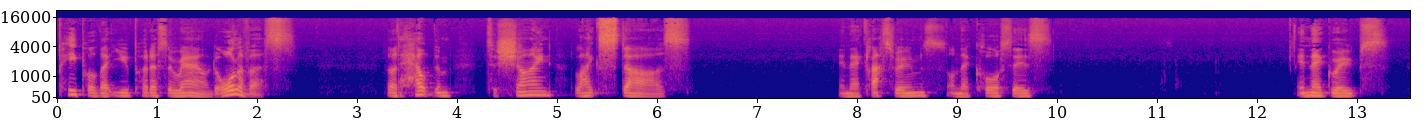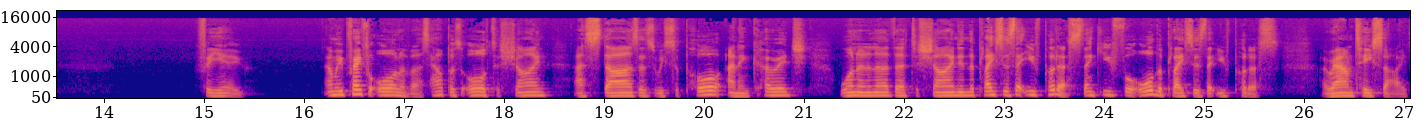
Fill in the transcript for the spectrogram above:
people that you put us around, all of us. Lord, help them to shine like stars in their classrooms, on their courses, in their groups, for you. And we pray for all of us. Help us all to shine as stars as we support and encourage one another to shine in the places that you've put us. Thank you for all the places that you've put us around Teesside.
